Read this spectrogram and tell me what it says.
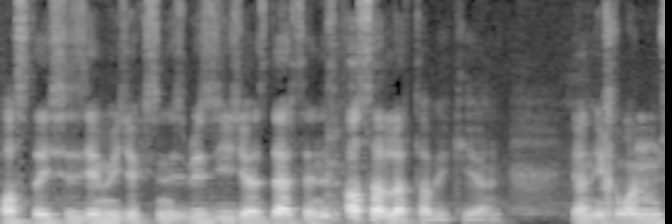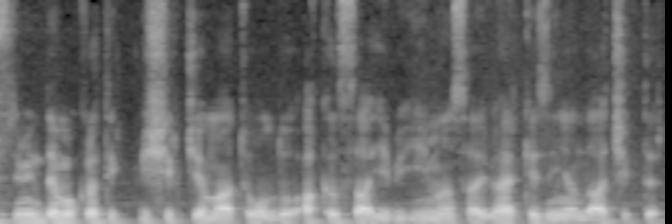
pastayı siz yemeyeceksiniz biz yiyeceğiz derseniz asarlar tabii ki yani. Yani İhvan-ı Müslim'in demokratik bir şirk cemaati olduğu, akıl sahibi, iman sahibi herkesin yanında açıktır.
